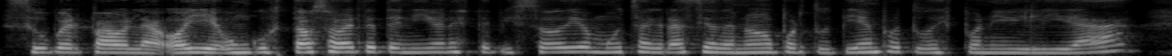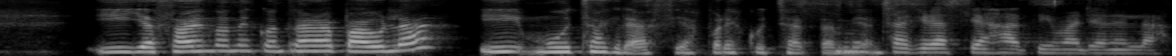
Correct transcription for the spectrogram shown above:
Súper, Paula. Oye, un gustoso haberte tenido en este episodio. Muchas gracias de nuevo por tu tiempo, tu disponibilidad. Y ya saben dónde encontrar a Paula y muchas gracias por escuchar también. Muchas gracias a ti, Marianela,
